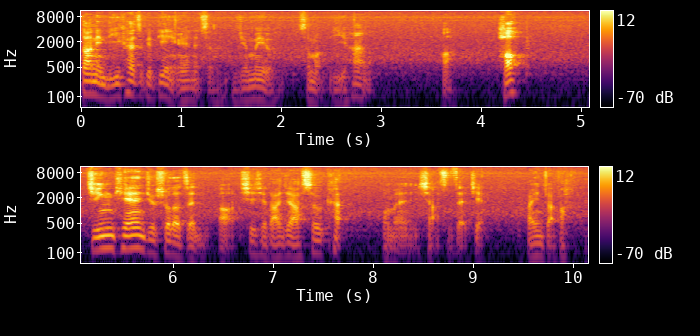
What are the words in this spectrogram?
当你离开这个电影院的时候，你就没有什么遗憾了。好，好，今天就说到这里啊，谢谢大家收看，我们下次再见，欢迎转发。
